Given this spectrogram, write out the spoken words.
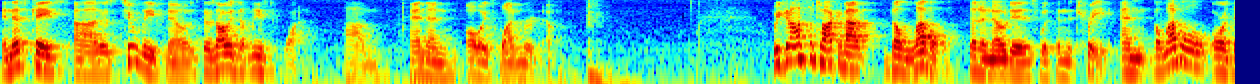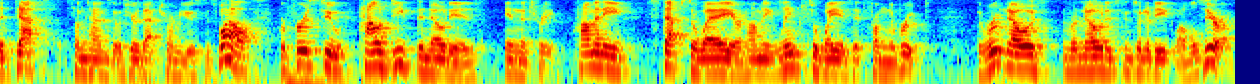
in this case, uh, there's two leaf nodes. There's always at least one, um, and then always one root node. We can also talk about the level that a node is within the tree. And the level or the depth, sometimes you'll hear that term used as well, refers to how deep the node is in the tree. How many steps away or how many links away is it from the root? The root node is, node is considered to be level zero.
